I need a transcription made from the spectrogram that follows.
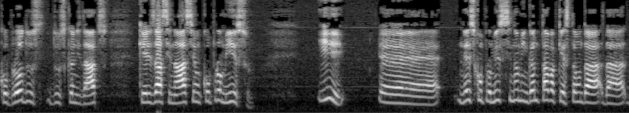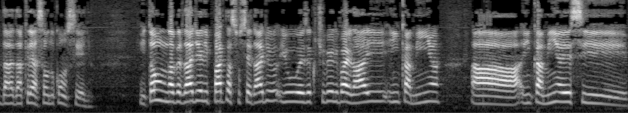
cobrou dos, dos candidatos que eles assinassem um compromisso. E é, nesse compromisso, se não me engano, estava a questão da, da, da, da, criação do conselho. Então, na verdade, ele parte da sociedade e o executivo ele vai lá e, e encaminha, a, encaminha esse,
